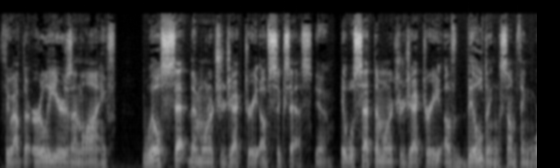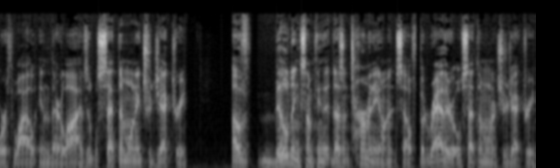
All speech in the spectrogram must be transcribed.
throughout the early years in life will set them on a trajectory of success. Yeah. It will set them on a trajectory of building something worthwhile in their lives. It will set them on a trajectory of building something that doesn't terminate on itself, but rather it will set them on a trajectory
